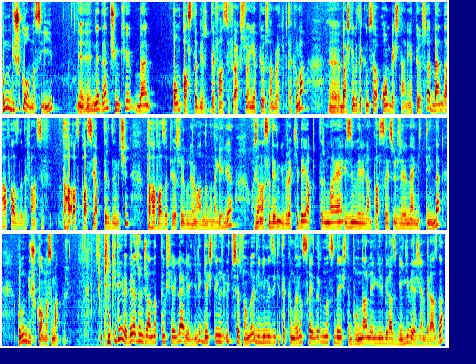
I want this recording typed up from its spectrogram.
Bunun düşük olması iyi. E, neden? Çünkü ben 10 pasta bir defansif aksiyon yapıyorsam rakip takıma ee, başka bir takımsa 15 tane yapıyorsa ben daha fazla defansif, daha az pas yaptırdığım için daha fazla pres uyguluyorum anlamına geliyor. O yüzden aslında dediğim gibi rakibe yaptırmaya izin verilen pas sayısı üzerinden gittiğinden bunun düşük olması makbul. PPD ve biraz önce anlattığım şeylerle ilgili geçtiğimiz 3 sezonda ligimizdeki takımların sayıları nasıl değişti? Bunlarla ilgili biraz bilgi vereceğim birazdan.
